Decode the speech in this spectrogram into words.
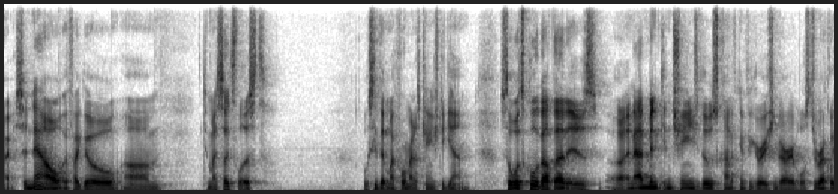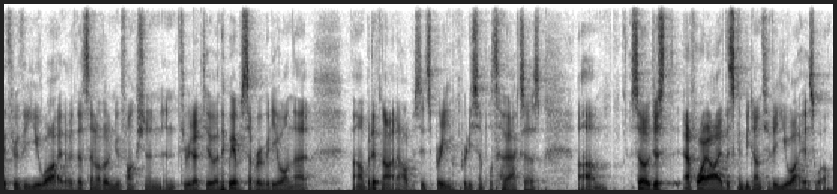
All right, so now if I go um, to my sites list, we'll see that my format has changed again. So what's cool about that is uh, an admin can change those kind of configuration variables directly through the UI. That's another new function in, in 3.2. I think we have a separate video on that, uh, but if not, obviously it's pretty pretty simple to access. Um, so just FYI, this can be done through the UI as well.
